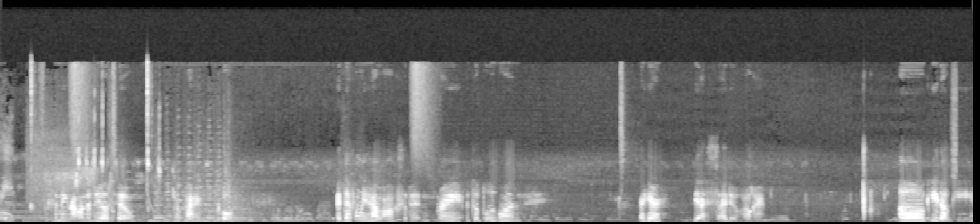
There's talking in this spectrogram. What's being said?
Oh, Sending that one to Geo too. Okay, cool. I definitely have Oxipit, right? It's a blue one. Right here? Yes, I do. Okay. Okie dokie.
